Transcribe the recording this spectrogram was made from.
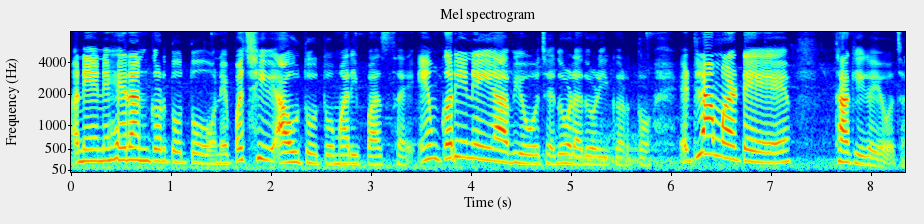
અને એને હેરાન કરતો હતો અને પછી આવતો હતો મારી પાસે. એમ કરીને એ આવ્યો છે, દોડાદોડી કરતો. એટલા માટે થાકી ગયો છે.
